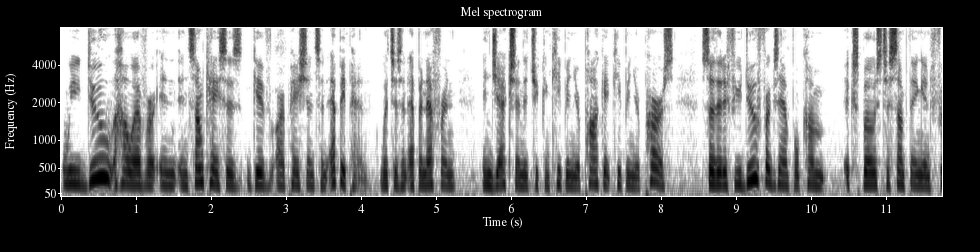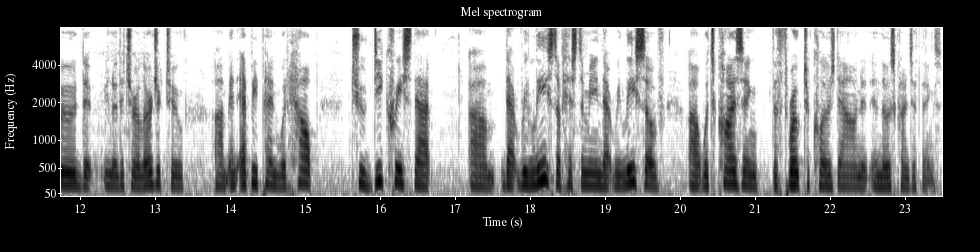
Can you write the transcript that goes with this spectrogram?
We do, however, in, in some cases, give our patients an EpiPen, which is an epinephrine injection that you can keep in your pocket, keep in your purse, so that if you do, for example, come exposed to something in food that, you know, that you're allergic to, um, an EpiPen would help to decrease that, um, that release of histamine, that release of uh, what's causing the throat to close down and, and, those kinds of things.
